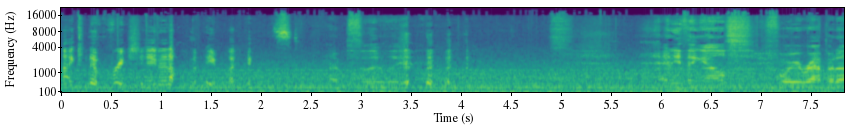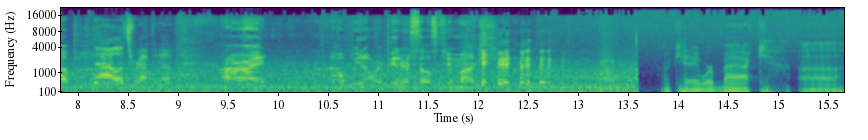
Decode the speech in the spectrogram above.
I can appreciate it on many ways. Absolutely. Anything else before we wrap it up? Now let's wrap it up. All right. I hope we don't repeat ourselves too much. Okay, we're back. Uh,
